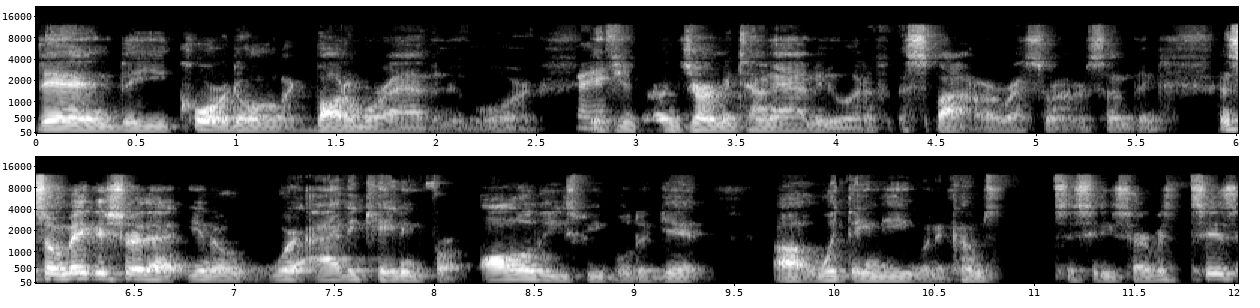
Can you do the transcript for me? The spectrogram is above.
than the corridor like Baltimore Avenue, or right. if you're on Germantown Avenue at a, a, spot or a restaurant or something. And so making sure that you know we're advocating for all of these people to get uh, what they need when it comes to city services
